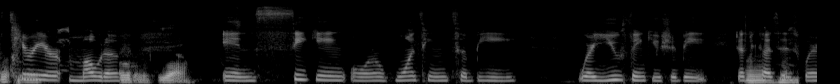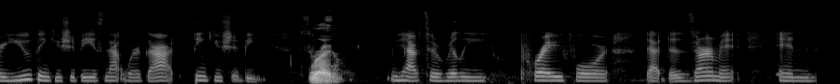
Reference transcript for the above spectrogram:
Mm-mm. ulterior motive Yeah. in seeking or wanting to be where you think you should be just because hmm it's where you think you should be it's not where god think you should be Right. so you have to really pray for that discernment and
